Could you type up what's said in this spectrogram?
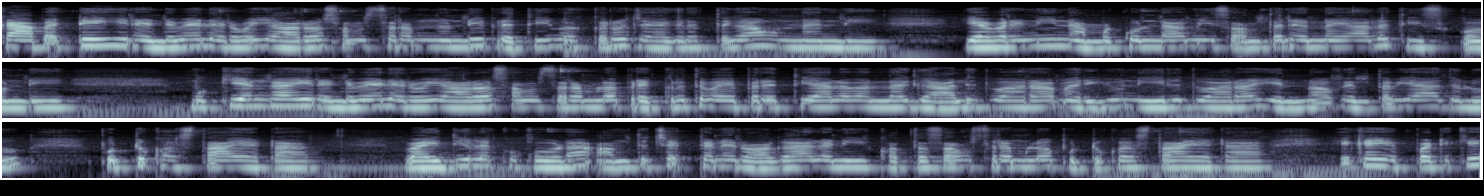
కాబట్టి ఈ రెండు వేల ఇరవై ఆరో సంవత్సరం నుండి ప్రతి ఒక్కరూ జాగ్రత్తగా ఉండండి. ఎవరిని నమ్మకుండా మీ సొంత నిర్ణయాలు తీసుకోండి. ముఖ్యంగా ఈ రెండు వేల ఇరవై ఆరో సంవత్సరంలో ప్రకృతి వైపరీత్యాల వల్ల గాలి ద్వారా మరియు నీరు ద్వారా ఎన్నో వింత వ్యాధులు పుట్టుకొస్తాయట. వైద్యులకు కూడా అంతుచెక్కని రోగాలని కొత్త సంవత్సరంలో పుట్టుకొస్తాయట. ఇక ఇప్పటికే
